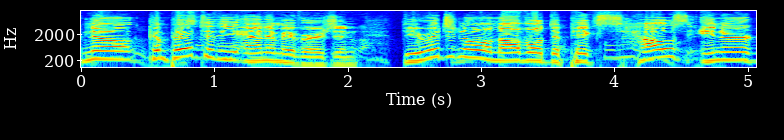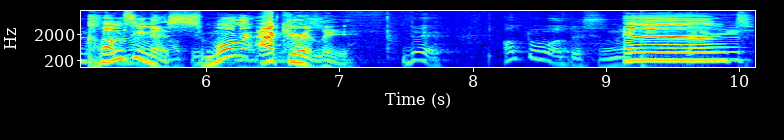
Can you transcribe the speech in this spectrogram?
no, compared to the anime version, the original novel depicts Howl's inner clumsiness more accurately. And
